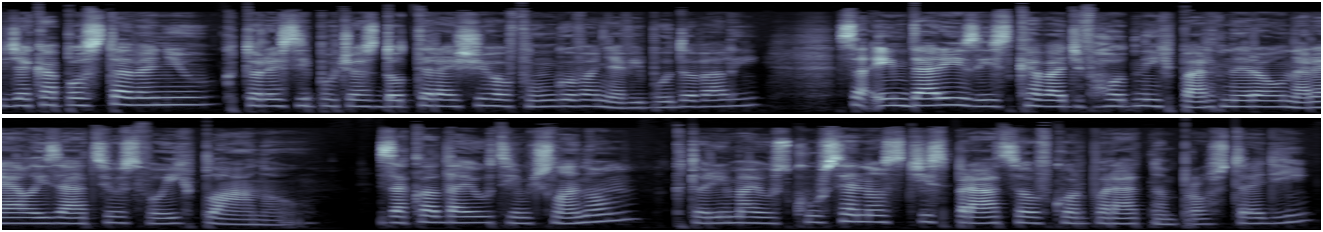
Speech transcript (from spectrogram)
Vďaka postaveniu, ktoré si počas doterajšieho fungovania vybudovali, sa im darí získavať vhodných partnerov na realizáciu svojich plánov. Zakladajúcim členom, ktorí majú skúsenosti s prácou v korporátnom prostredí,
